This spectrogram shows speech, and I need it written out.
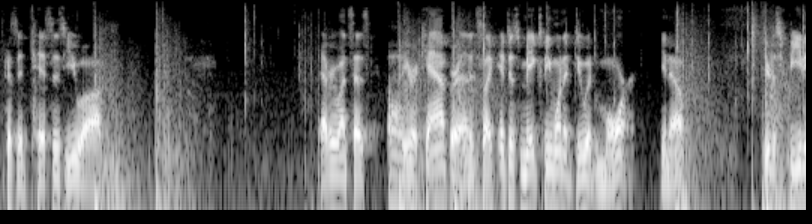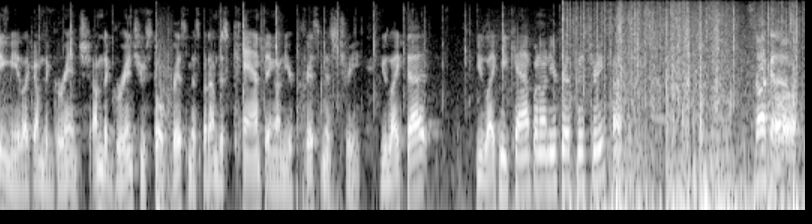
Because it pisses you off. Everyone says, "Oh, you're a camper," and it's like it just makes me want to do it more. You know? You're just feeding me like I'm the Grinch. I'm the Grinch who stole Christmas, but I'm just camping on your Christmas tree. You like that? You like me camping on your Christmas tree? Huh? It's not gonna. Oh.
